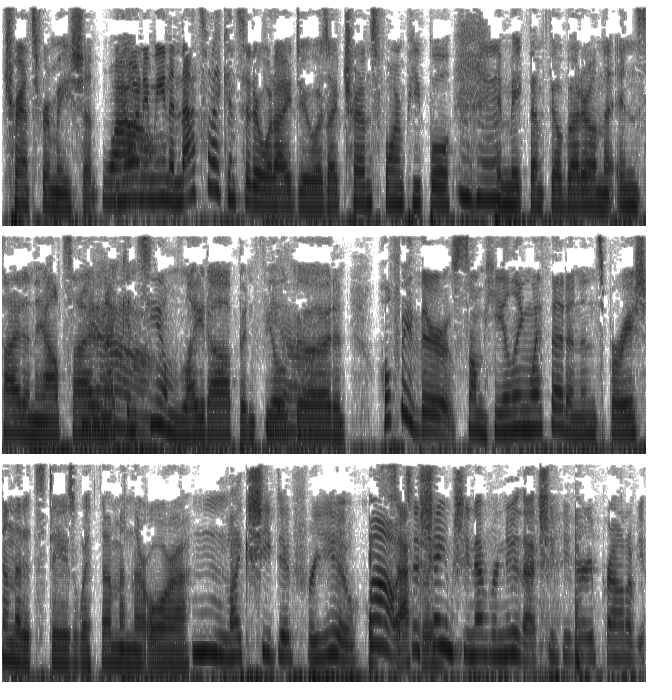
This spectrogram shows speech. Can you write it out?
transformation. Wow. You know what I mean? And that's what I consider what I do is I transform people Mm-hmm. and make them feel better on the inside and the outside, and I can see them light up and feel Yeah. good, and hopefully there's some healing with it and inspiration that it stays with them and their aura. Mm, like she did for you. Wow, it's a shame she never knew that. She'd be very proud of you.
